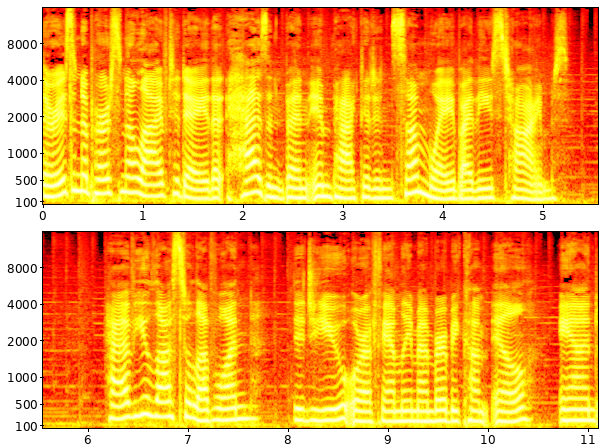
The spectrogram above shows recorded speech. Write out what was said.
There isn't a person alive today that hasn't been impacted in some way by these times. Have you lost a loved one did you or a family member become ill and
